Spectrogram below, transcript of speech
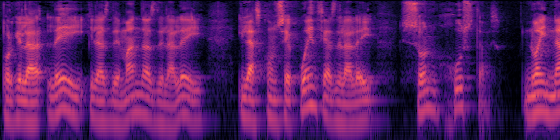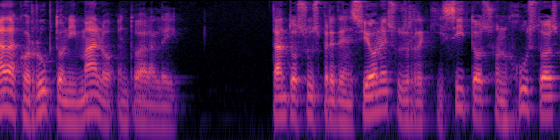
porque la ley y las demandas de la ley y las consecuencias de la ley son justas. No hay nada corrupto ni malo en toda la ley. Tanto sus pretensiones, sus requisitos son justos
